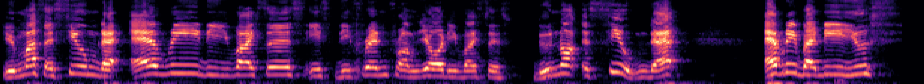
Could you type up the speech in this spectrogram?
you must assume that every devices is different from your devices. Do not assume that everybody use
